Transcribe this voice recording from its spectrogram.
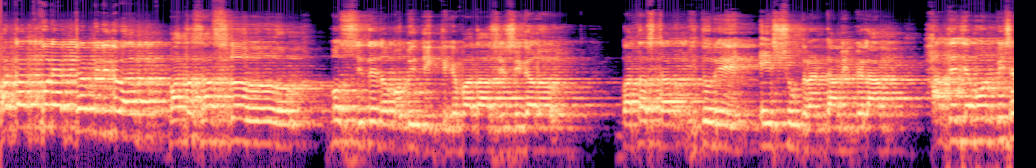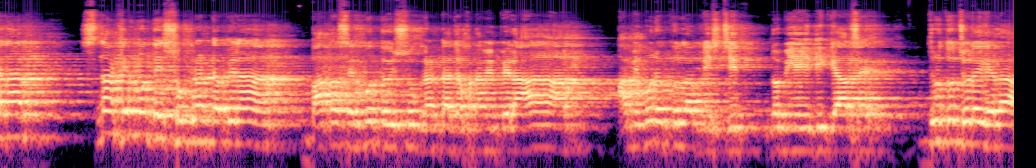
হঠাৎ করে একটা মৃদু বাতাস আসলো। মসজিদে নবীর দিক থেকে বাতাস এসে গেল। বাতাসটার ভিতরে এই সুগ্রানটা আমি পেলাম। হাতে যেমন বিছানার স্নাকের মধ্যে সুগ্রানটা পেলাম, বাতাসের মধ্যে ওই সুগ্রানটা যখন আমি পেলাম, আমি মনে করলাম, নিশ্চিত নবী এই দিকে আছে। দ্রুত চলে গেলাম।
